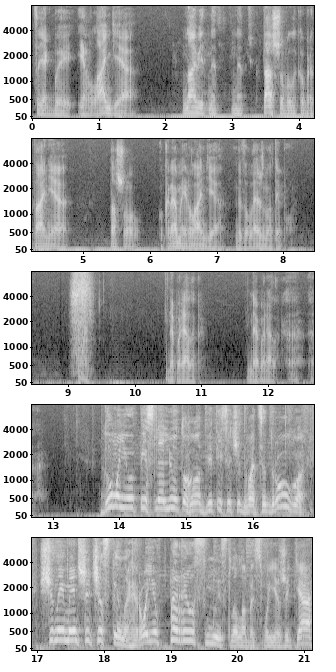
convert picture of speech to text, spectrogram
Це якби Ірландія. Навіть не, не та, що Великобританія, та, що окрема Ірландія, незалежна, типу. Непорядок. Непорядок. А, а. Думаю, після лютого 2022-го щонайменше частина героїв переосмислила би своє життя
